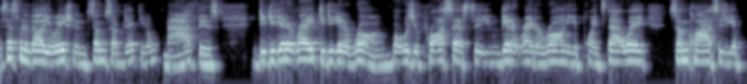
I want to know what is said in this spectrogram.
assessment evaluation in some subject, you know, math is did you get it right? Did you get it wrong? What was your process that you can get it right or wrong? You get points that way. Some classes you get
